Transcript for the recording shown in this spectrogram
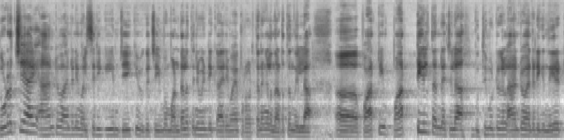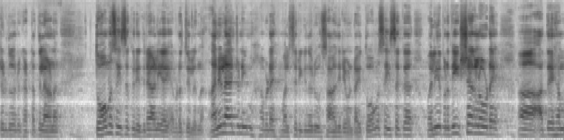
തുടർച്ചയായി ആന്റോ ആന്റണി മത്സരിക്കുകയും ജയിക്കുകയൊക്കെ ചെയ്യുമ്പോൾ മണ്ഡലത്തിന് വേണ്ടി കാര്യമായ പ്രവർത്തനങ്ങൾ നടത്തുന്നില്ല. പാർട്ടി പാർട്ടിയിൽ തന്നെ ചില ബുദ്ധിമുട്ടുകൾ ആന്റോ ആന്റണിക്ക് നേരിട്ടിരുന്ന ഒരു ഘട്ടത്തിലാണ് തോമസ് ഐസക്ക് ഒരു എതിരാളിയായി അവിടെ ചെല്ലുന്നത് അനിൽ ആന്റണിയും അവിടെ മത്സരിക്കുന്ന ഒരു സാഹചര്യം ഉണ്ടായി തോമസ് ഐസക്ക് വലിയ പ്രതീക്ഷകളോടെ അദ്ദേഹം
